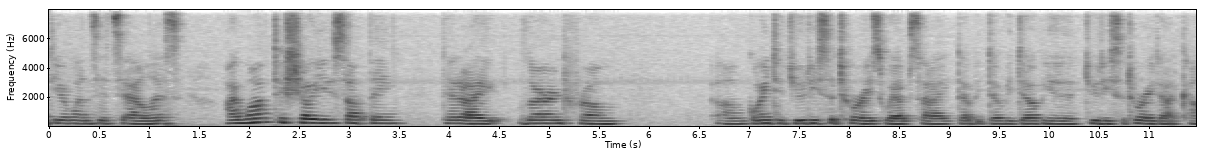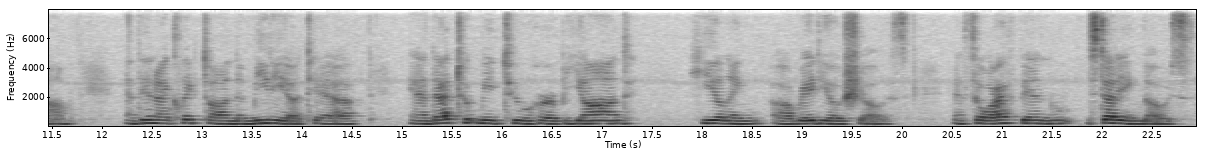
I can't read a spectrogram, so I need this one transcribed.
dear ones, it's Alice. I want to show you something that I learned from um, going to Judy Satori's website, www.judysatori.com, and then I clicked on the Media tab, and that took me to her Beyond Healing uh, radio shows. And so I've been studying those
